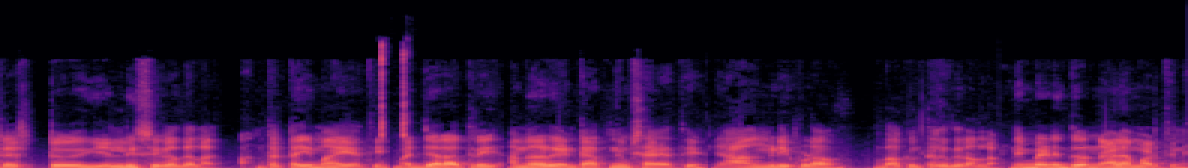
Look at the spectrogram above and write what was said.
ಟೆಸ್ಟ್ ಎಲ್ಲಿ ಸಿಗೋದಲ್ಲ ಅಂತ ಟೈಮ್ ಆಗೈತಿ ಮಧ್ಯರಾತ್ರಿ ಹನ್ನೆರಡು ಗಂಟೆ ಹತ್ತು ನಿಮಿಷ ಆಯ್ತಿ ಯಾವ ಅಂಗಡಿ ಕೂಡ ಬಾಗಿಲು ತೆಗೆದಿರಲ್ಲ ನಿಂಬೆಹಣ್ಣಿಂದು ನಾಳೆ ಮಾಡ್ತೀನಿ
